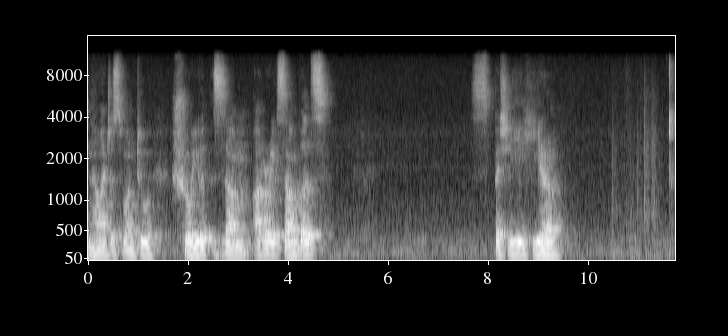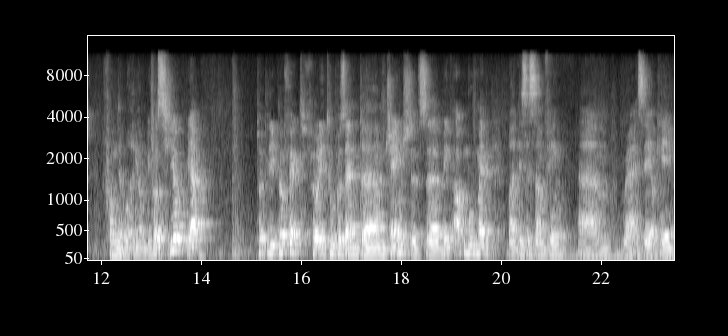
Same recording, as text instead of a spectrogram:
now I just want to show you some other examples especially here. From the volume. Because here yeah totally perfect 32% um, change. It's a big up movement but this is something um, where I say okay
